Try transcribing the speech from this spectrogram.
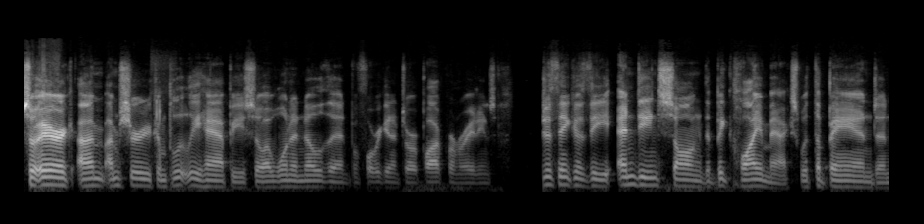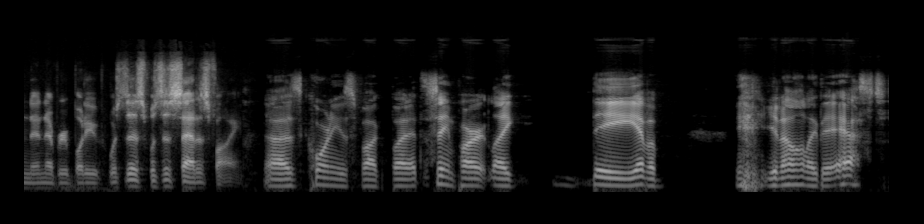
So Eric, I'm I'm sure you're completely happy. So I want to know then before we get into our popcorn ratings, what do you think of the ending song, the big climax with the band and, and everybody? Was this was this satisfying? Uh, it's corny as fuck, but at the same part, like they have a, you know, like they asked,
